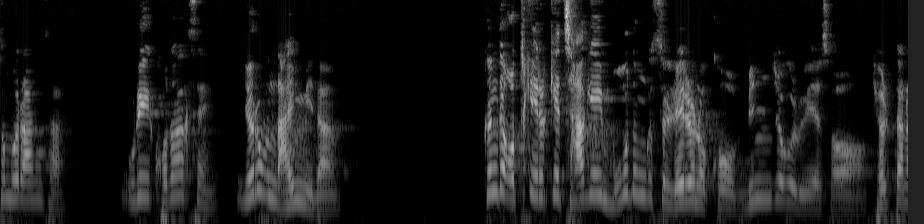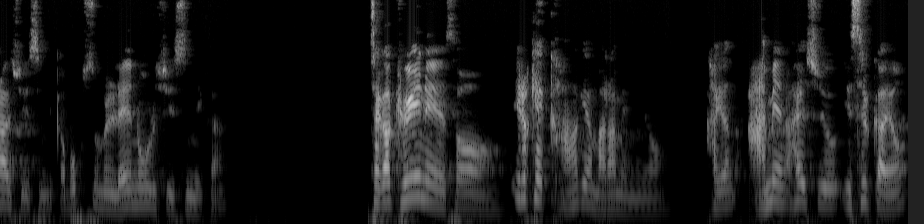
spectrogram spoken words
21살. 우리 고등학생, 여러분 나이입니다. 그런데 어떻게 이렇게 자기의 모든 것을 내려놓고 민족을 위해서 결단할 수 있습니까? 목숨을 내놓을 수 있습니까? 제가 교회 내에서 이렇게 강하게 말하면요. 과연 아멘 할 수 있을까요?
